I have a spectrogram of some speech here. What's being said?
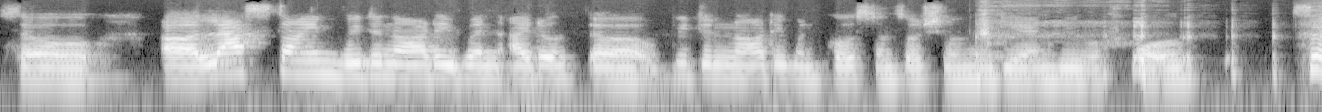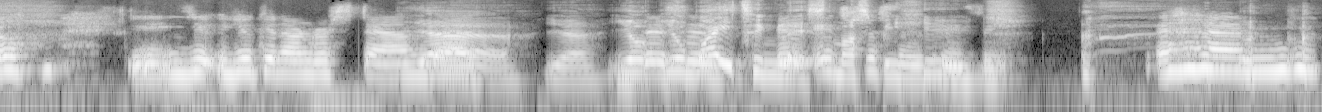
so uh, last time we did not even I don't uh, we did not even post on social media and we were full. so you you can understand yeah, that. Yeah, Your your is, waiting list it, must be huge. and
